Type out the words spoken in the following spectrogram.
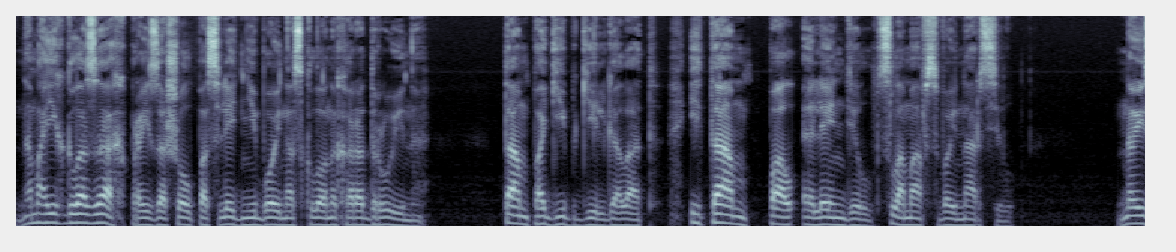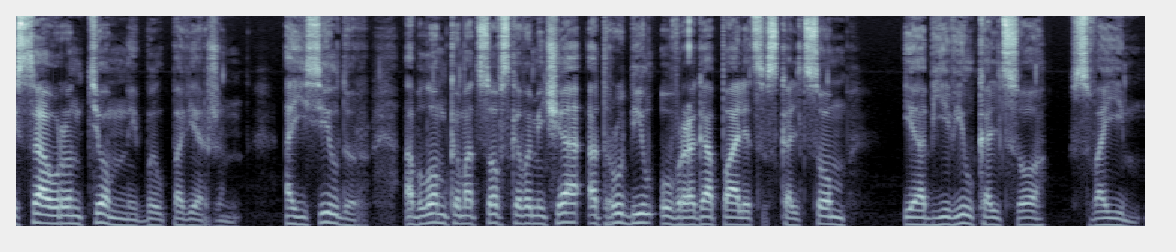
На моих глазах произошел последний бой на склонах Арадруина. Там погиб Гильгалад, и там пал Элендил, сломав свой нарсил. Но и Саурон Темный был повержен, а Исилдур обломком отцовского меча отрубил у врага палец с кольцом и объявил кольцо своим.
